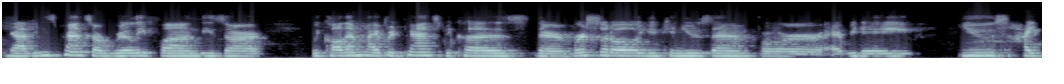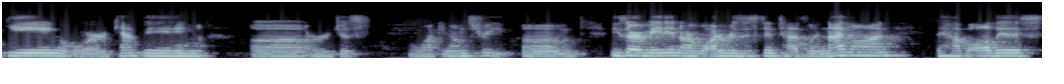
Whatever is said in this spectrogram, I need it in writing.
Yeah, these pants are really fun. These are, we call them hybrid pants because they're versatile. You can use them for everyday use, hiking or camping, uh, or just walking on the street. Um, these are made in our water resistant Taslan nylon. They have all this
